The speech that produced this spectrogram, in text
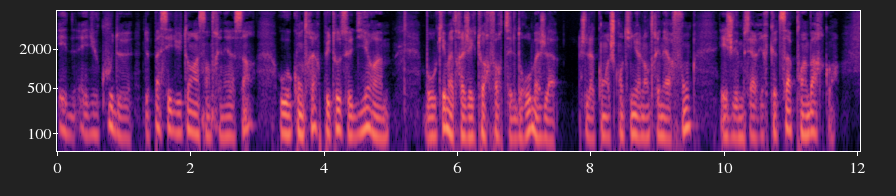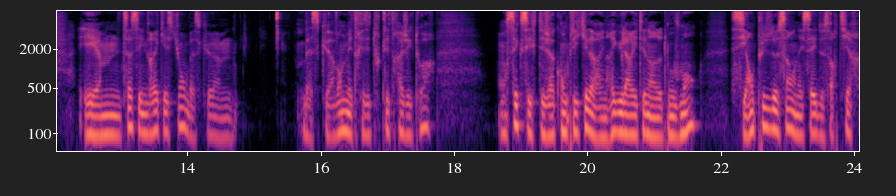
et, du coup de, passer du temps à s'entraîner à ça, ou au contraire plutôt de se dire, euh, bon ok, ma trajectoire forte c'est le draw, bah je la, je la je continue à l'entraîner à fond et je vais me servir que de ça, point barre quoi. Et euh, ça c'est une vraie question parce que parce que avant de maîtriser toutes les trajectoires, on sait que c'est déjà compliqué d'avoir une régularité dans notre mouvement. Si en plus de ça, on essaye de sortir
